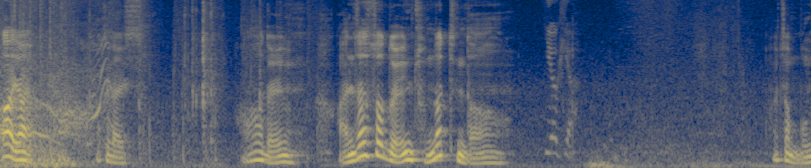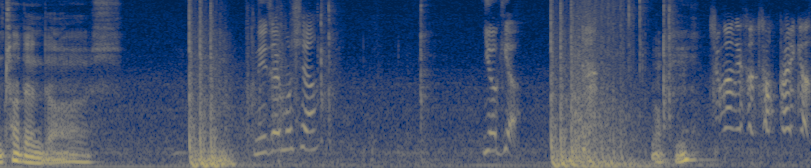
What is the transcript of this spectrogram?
아 야. 오케이 나이스. 아 나 에임 앉았어도 에임 존나 튄다. 여기야. 살짝 멈춰야 되는데 아씨. 네 잘못이야. 여기야. 여기. 중앙에서 적 발견.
